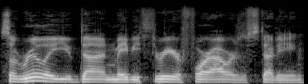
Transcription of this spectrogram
so really, you've done maybe three or four hours of studying,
